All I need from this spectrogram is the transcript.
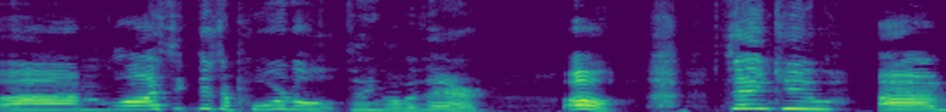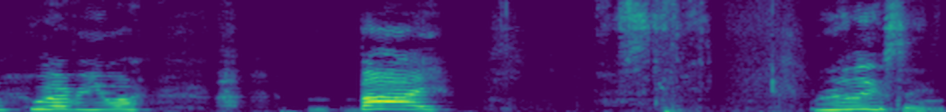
Um, well, I think there's a portal thing over there. Oh, thank you, um, whoever you are. Bye. Releasing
